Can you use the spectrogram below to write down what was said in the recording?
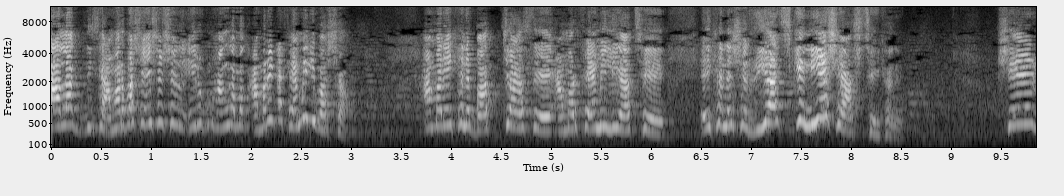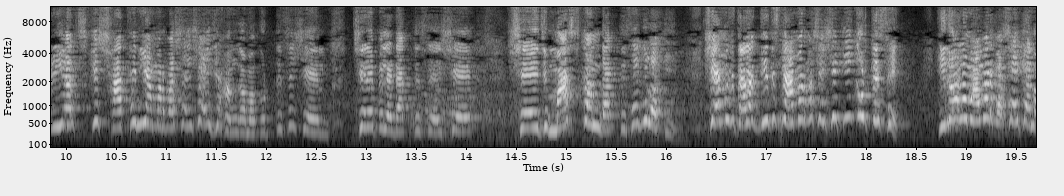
তালাক দিছে। আমার বাসায় এসে সে এরকম হাঙ্গামা আমার এটা ফ্যামিলি বাসা। আমার এখানে বাচ্চা আছে আমার ফ্যামিলি আছে। এইখানে সে রিয়াজকে নিয়ে সে আসছে এখানে। সে রিয়াজকে সাথে নিয়ে আমার বাসায় এসে এই যে হাঙ্গামা করতেছে সে ছেড়ে পেলে ডাকতেছে সে সে যে মাসকান ডাকতেছে এগুলো কি? সে আমাকে তালাক দিয়ে দিচ্ছে আমার বাসায় সে কি করতেছে? হিরো আলম আমার বাসায় কেন?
